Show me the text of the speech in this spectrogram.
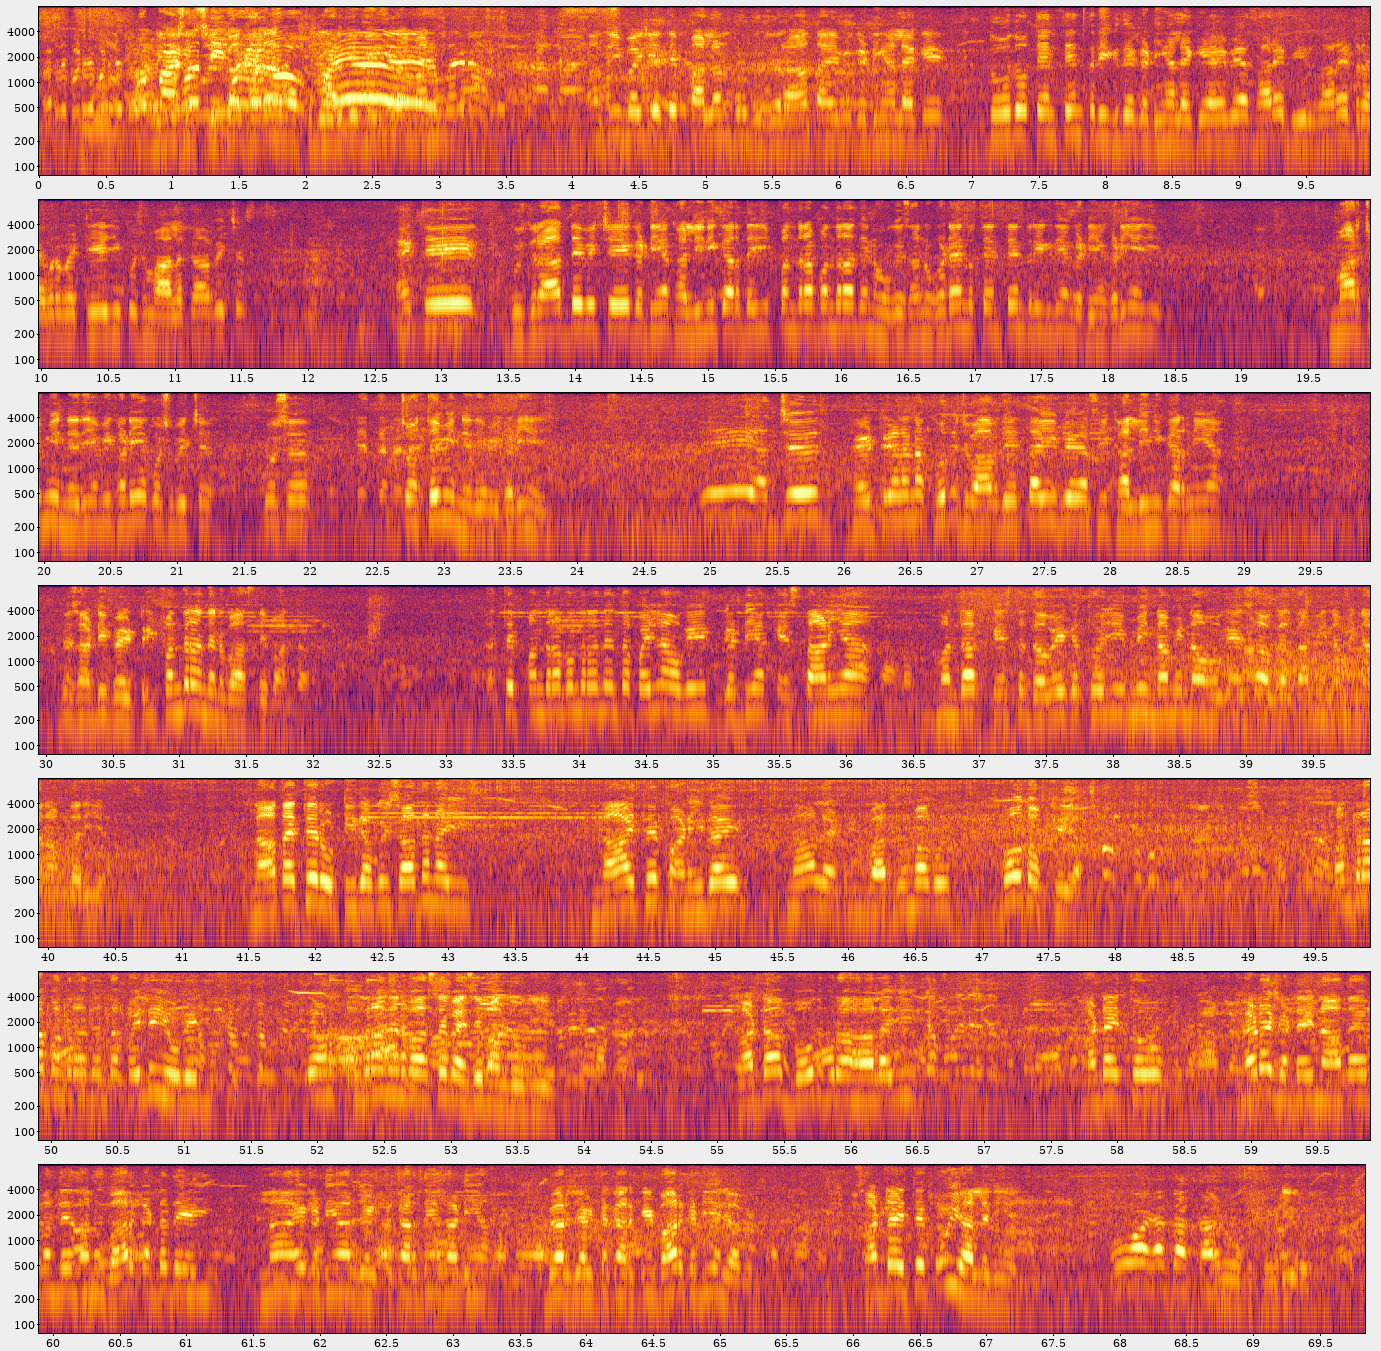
ਸਤਿ ਸ਼੍ਰੀ ਅਕਾਲ ਸਾਰਿਆਂ ਨੂੰ ਹੱਥ ਜੋੜ ਕੇ ਵੀਰ ਭਰਾਵਾਂ ਨੂੰ ਅਸੀਂ ਬਾਈ ਜੀ ਇੱਥੇ ਪਾਲਨਪੁਰ, ਗੁਜਰਾਤ ਆਏ ਵੇ ਗੱਡੀਆਂ ਲੈ ਕੇ। ਦੋ ਦੋ, ਤਿੰਨ ਤਿੰਨ ਤਰੀਕ ਦੇ ਗੱਡੀਆਂ ਲੈ ਕੇ ਆਏ ਵੇ ਆ। ਸਾਰੇ ਵੀਰ, ਸਾਰੇ ਡਰਾਈਵਰ ਬੈਠੇ ਆ ਜੀ ਕੁਝ ਮਾਲਕ ਆ ਵਿੱਚ। ਇੱਥੇ ਗੁਜਰਾਤ ਦੇ ਵਿੱਚ ਇਹ ਗੱਡੀਆਂ ਖਾਲੀ ਨਹੀਂ ਕਰਦੇ ਜੀ। 15 15 ਦਿਨ ਹੋ ਗਏ ਸਾਨੂੰ ਖੜਿਆਂ ਨੂੰ। ਤਿੰਨ ਤਿੰਨ ਤਰੀਕ ਦੀਆਂ ਗੱਡੀਆਂ ਖੜੀਆਂ ਜੀ। ਮਾਰਚ ਮਹੀਨੇ ਦੀਆਂ ਵੀ ਖੜੀਆਂ ਕੁਝ ਵਿੱਚ। ਕੁਝ ਚੌਥੇ ਮਹੀਨੇ ਦੀਆਂ ਵੀ ਖੜੀਆਂ ਜੀ। ਇਹ ਅੱਜ ਫੈਕਟਰੀ ਵਾਲਿਆਂ ਨੇ ਖੁਦ ਜਵਾਬ ਦੇ ਦਿੱਤਾ ਜੀ ਵੀ ਅਸੀਂ ਖਾਲੀ ਨਹੀਂ ਕਰਨੀਆਂ। ਵੀ ਸਾਡੀ ਫੈਕਟਰੀ 15 ਦਿਨ ਵਾਸਤੇ ਬੰਦ ਆ। ਅਤੇ 15 15 ਦਿਨ ਤਾਂ ਪਹਿਲਾਂ ਹੋ ਗਈ ਗੱਡੀਆਂ ਕਿਸ਼ਤਾਂ ਵਾਲੀਆਂ, ਬੰਦਾ ਕਿਸ਼ਤ ਦਵੇ ਕਿੱਥੋਂ ਜੀ? ਮਹੀਨਾ ਮਹੀਨਾ ਹੋ ਗਿਆ ਹਿਸਾਬ ਗੱਲ ਤਾਂ ਮਹੀਨਾ ਮਹੀਨਾ ਆਰਾਮਦਾਰੀ ਆ। ਨਾ ਤਾਂ ਇੱਥੇ ਰੋਟੀ ਦਾ ਕੋਈ ਸਾਧਨ ਆ ਜੀ, ਨਾ ਇੱਥੇ ਪਾਣੀ ਦਾ ਏ, ਨਾ ਲੈਟਰਿੰਗ ਬਾਥਰੂਮ ਆ, ਕੋਈ ਬਹੁਤ ਔਖੇ ਆ। 15 15 ਦਿਨ ਤਾਂ ਪਹਿਲੇ ਹੀ ਹੋ ਗਏ ਜੀ। ਤੇ ਹੁਣ 15 ਦਿਨ ਵਾਸਤੇ ਪੈਸੇ ਬੰਦ ਹੋ ਗਏ ਸਾਡਾ ਬਹੁਤ ਬੁਰਾ ਹਾਲ ਹੈ ਜੀ। ਸਾਡਾ ਇੱਥੋਂ ਖੜਾ ਛੱਡੇ ਨਾ ਤਾਂ ਇਹ ਬੰਦੇ ਸਾਨੂੰ ਬਾਹਰ ਕੱਢਦੇ ਆ ਜੀ ਨਾ ਇਹ ਗੱਡੀਆਂ ਰਿਜੈਕਟ ਕਰਦੇ ਆ ਸਾਡੀਆਂ ਵੀ ਰਿਜੈਕਟ ਕਰਕੇ ਬਾਹਰ ਕੱਢੀਆਂ ਜਾਵੇ। ਸਾਡਾ ਇੱਥੇ ਕੋਈ ਹੱਲ ਨਹੀਂ ਹੈ ਜੀ। ਉਹ ਆ ਗਿਆ ਰੋਕ ਵੀਡੀਓ ਰੋਕ।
